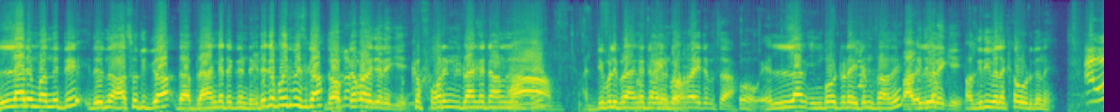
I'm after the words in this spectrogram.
എല്ലാരും വന്നിട്ട് ഇതൊന്ന് ആസ്വദിക്കുക. ബ്ലാങ്കറ്റ് ഒക്കെ ഉണ്ട്. ഇതൊക്കെ പോയി പൈസ ഫോറിൻ ബ്ലാങ്കറ്റ് ആണല്ലോ. അടിപൊളി ബ്ലാങ്കറ്റ് ആണ് ഓ എല്ലാം ഇമ്പോർട്ടഡ് ഐറ്റംസ് ആണ്. പകുതി വിലക്ക്. പകുതി വിലക്ക കൊടുക്കുന്നത് അല്ല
